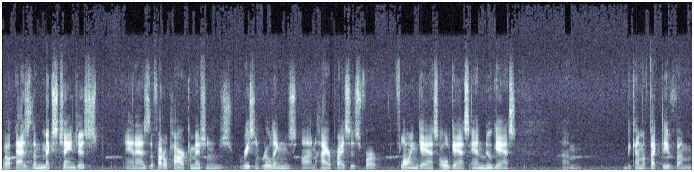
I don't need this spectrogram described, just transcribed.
Well, as the mix changes and as the Federal Power Commission's recent rulings on higher prices for flowing gas, old gas, and new gas um, become effective, um,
